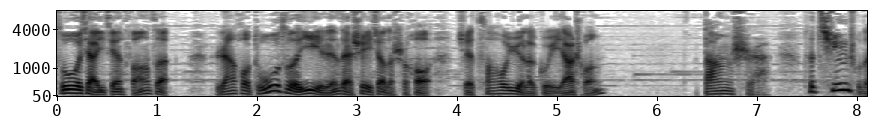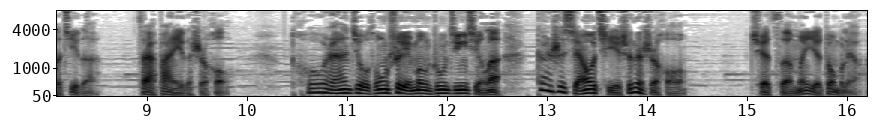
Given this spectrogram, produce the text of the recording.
租下一间房子，然后独自一人在睡觉的时候，却遭遇了鬼压床。当时她清楚的记得，在半夜的时候。突然就从睡梦中惊醒了，但是想要起身的时候，却怎么也动不了，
